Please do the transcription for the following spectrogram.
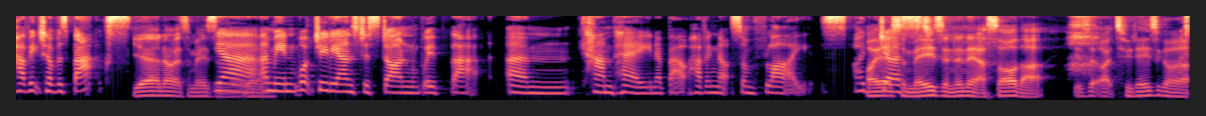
have each other's backs. yeah no it's amazing Yeah, I mean, what Julianne's just done with that um campaign about having nuts on flights, I Oh yeah, just it's amazing, isn't it? I saw that. Is it like two days ago? Like,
